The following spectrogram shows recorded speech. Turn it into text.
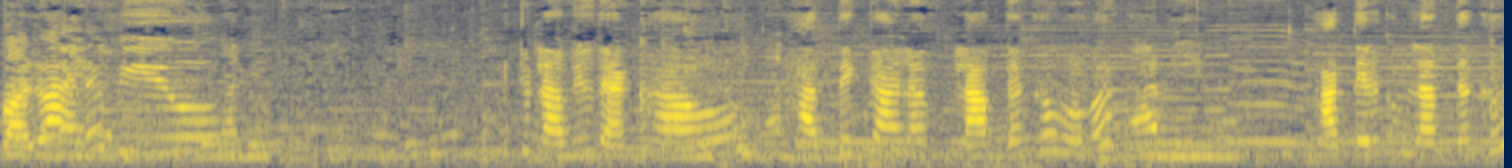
বলো I love you love you দেখাও। হাত আই লাভ লাভ দেখাও বাবা. হাত এরকম লাভ দেখাও।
